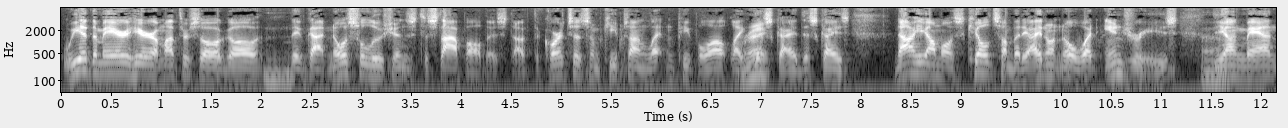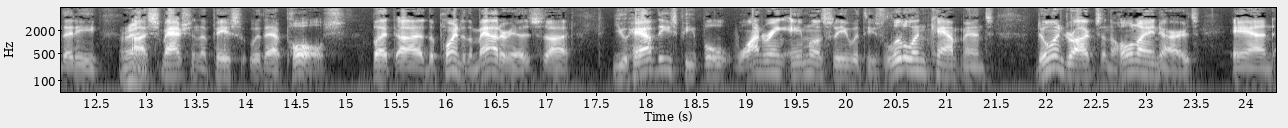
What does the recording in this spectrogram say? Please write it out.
We had the mayor here a month or so ago. Mm-hmm. They've got no solutions to stop all this stuff. The court system keeps on letting people out like Right. this guy. This guy's now he almost killed somebody. I don't know what injuries. the young man that he uh, smashed in the face with that pole. But uh, the point of the matter is, uh, you have these people wandering aimlessly with these little encampments, doing drugs and the whole nine yards, and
